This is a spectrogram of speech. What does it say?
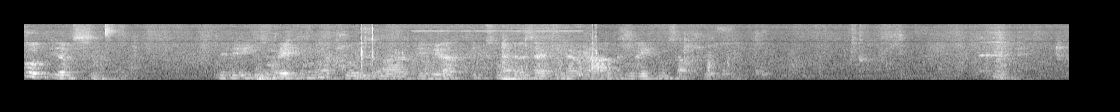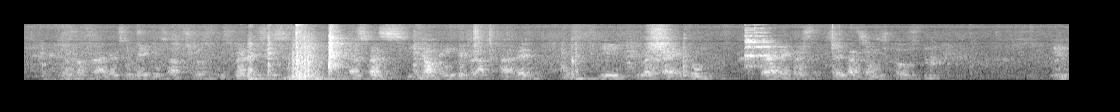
Gut, ihr habt den Bericht zum Rechnungsabschluss äh, gehört. Gibt es von eurer Seite noch Fragen zum Rechnungsabschluss? Ich habe eine Frage zum Rechnungsabschluss. Und zwar das ist das, was ich auch eingebracht habe, die Überschreitung der Repräsentationskosten. Und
